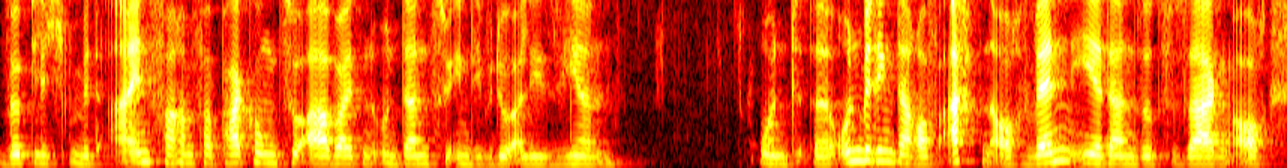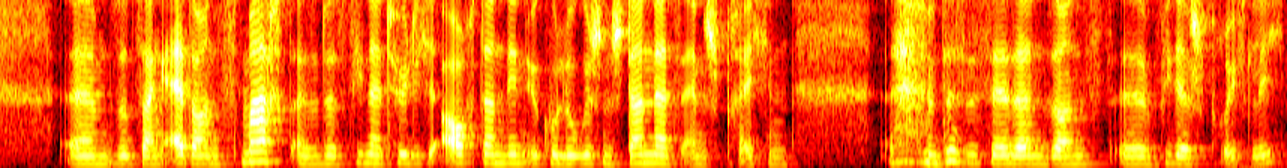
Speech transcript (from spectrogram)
wirklich mit einfachen Verpackungen zu arbeiten und dann zu individualisieren. Und äh, unbedingt darauf achten, auch wenn ihr dann sozusagen auch ähm, sozusagen Add-ons macht, also dass die natürlich auch dann den ökologischen Standards entsprechen. Das ist ja dann sonst äh, widersprüchlich.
